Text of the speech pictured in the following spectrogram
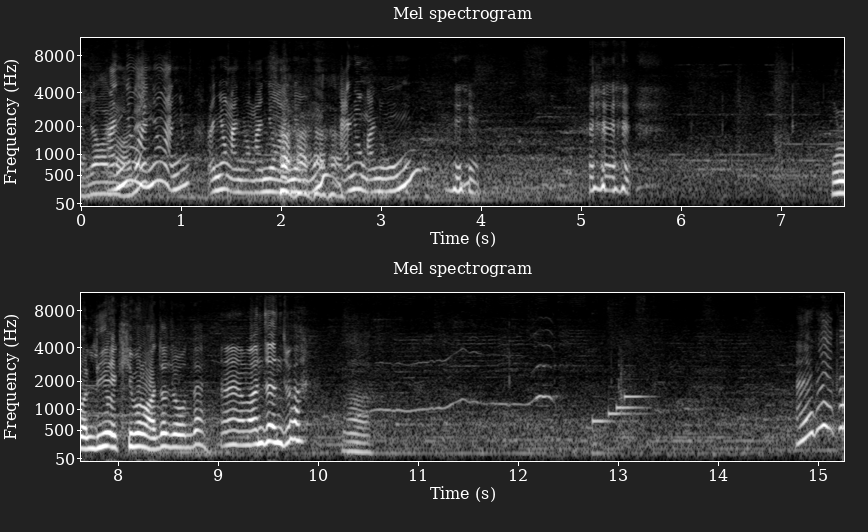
안녕, 안녕 안? 안녕 안녕 안녕 안녕 안녕 안녕 안녕 안녕. 오늘 리의 기분 완전 좋은데? 응, 완전 좋아. 어. 아이고, 아이고.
